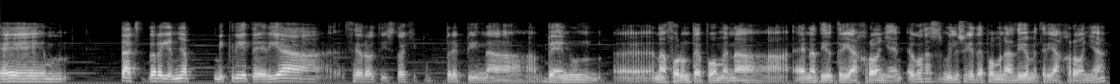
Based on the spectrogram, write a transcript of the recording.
Ε, εντάξει, τώρα για μια μικρή εταιρεία θεωρώ ότι οι στόχοι που πρέπει να μπαίνουν ε, να αφορούν τα επόμενα ένα, δύο, τρία χρόνια. Εγώ θα σας μιλήσω για τα επόμενα δύο με τρία χρόνια.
